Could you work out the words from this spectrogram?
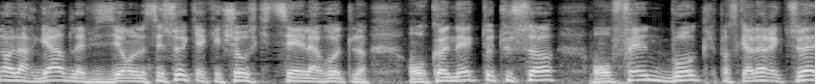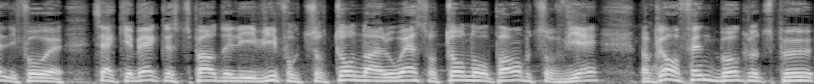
on la regarde, la vision, c'est sûr qu'il y a quelque chose qui tient la route. Là. On connecte tout ça, on fait une boucle, parce qu'à l'heure actuelle, il faut, euh, tu sais, à Québec, si tu pars de Lévis, il faut que tu retournes dans l'ouest, tu retournes au pont, puis tu reviens. Donc là, on fait une boucle, où tu peux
